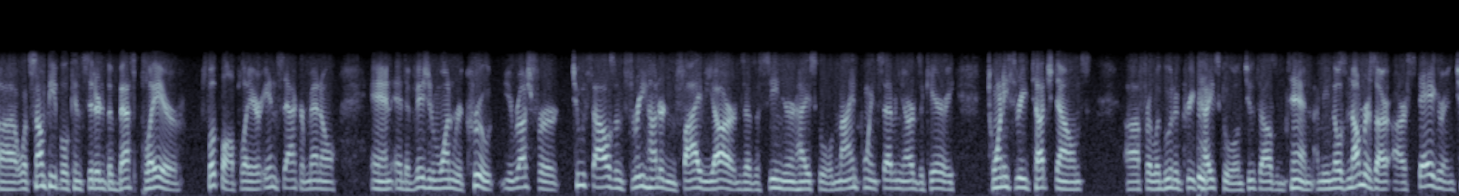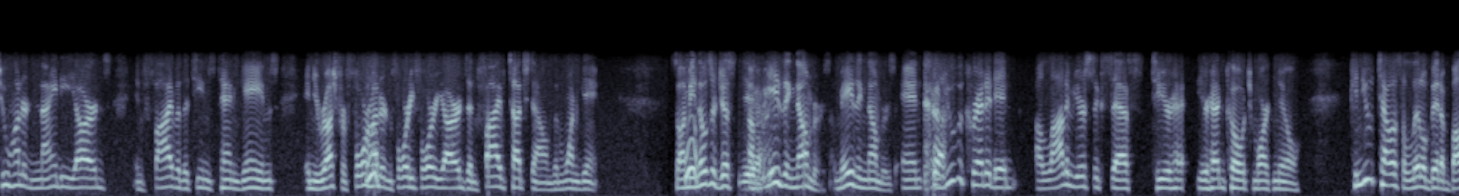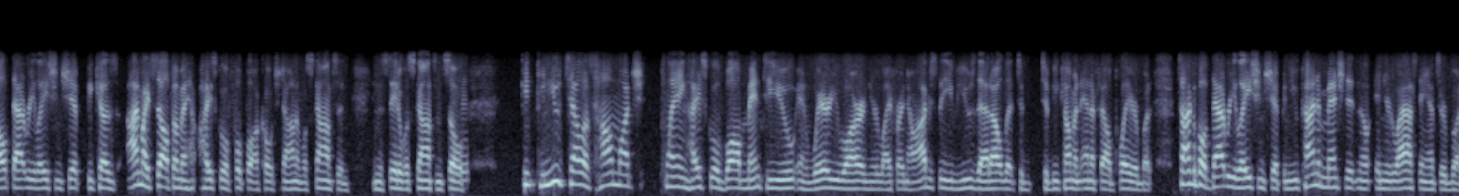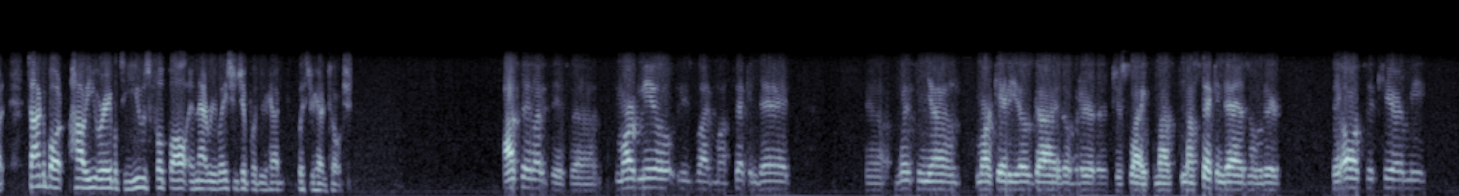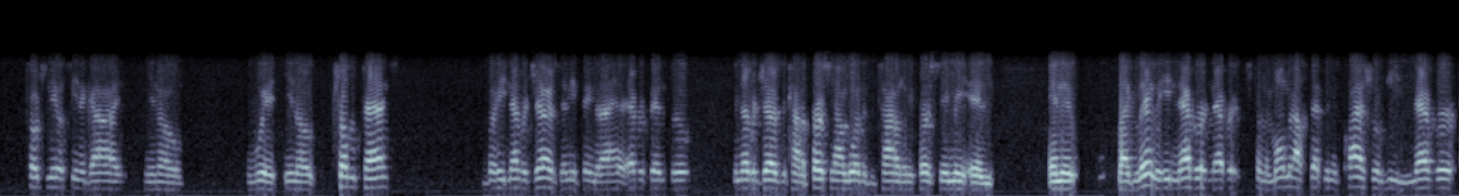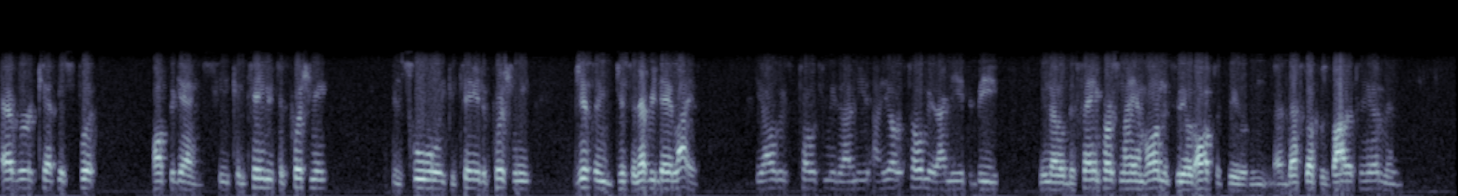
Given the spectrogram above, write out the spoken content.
uh, what some people considered the best player, football player in Sacramento, and a Division One recruit. You rushed for 2,305 yards as a senior in high school, 9.7 yards a carry, 23 touchdowns uh, for Laguna Creek hmm. High School in 2010. I mean, those numbers are, are staggering 290 yards in five of the team's 10 games, and you rushed for 444 yards and five touchdowns in one game. So, I mean, those are just yeah. amazing numbers, amazing numbers. And, and you've accredited a lot of your success to your, your head coach, Mark Nill. Can you tell us a little bit about that relationship? Because I myself am a high school football coach down in Wisconsin, in the state of Wisconsin. So, mm-hmm can, can you tell us how much playing high school ball meant to you and where you are in your life right now? Obviously, you've used that outlet to, to become an NFL player, but talk about that relationship. And you kind of mentioned it in, the, in your last answer, but talk about how you were able to use football and that relationship with your head with your head coach. I'll say like this: uh, Mark Neal, he's like my second dad. Uh, Winston Young, Mark Eddie, those guys over there, they're just like my my second dads over there. They all took care of me Coach Neal seen a guy, you know, with you know troubled past, but he never judged anything that I had ever been through. He never judged the kind of person I was at the time when he first seen me, and and it like literally he never never from the moment I stepped in his classroom he never ever kept his foot off the gas. He continued to push me in school. He continued to push me just in just in everyday life he always told me that I need. He always told me that I needed to be, you know, the same person I am on the field, off the field, and that stuff was bothered to him. And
